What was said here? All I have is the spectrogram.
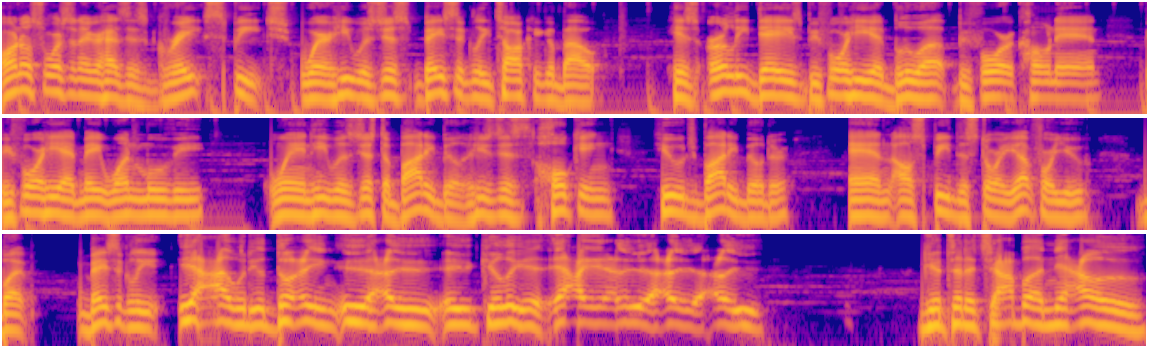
Arnold Schwarzenegger has this great speech where he was just basically talking about his early days before he had blew up, before Conan, before he had made one movie, when he was just a bodybuilder. He's just hulking, huge bodybuilder. And I'll speed the story up for you. But basically, Yeah, what are you doing? Yeah, are you killing it? Yeah, yeah. Get to the chopper now.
